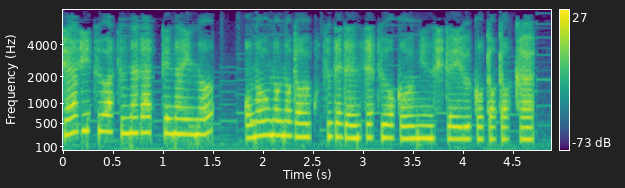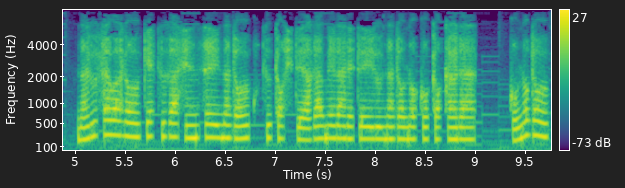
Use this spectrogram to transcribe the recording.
じゃあ実は繋がってないの？各々の洞窟で伝説を公認していることとか、鳴沢氷結が神聖な洞窟として崇められているなどのことから、この洞窟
